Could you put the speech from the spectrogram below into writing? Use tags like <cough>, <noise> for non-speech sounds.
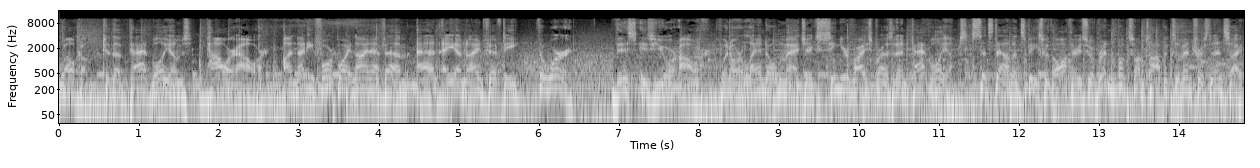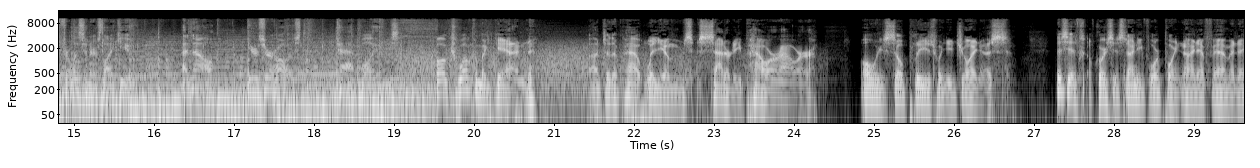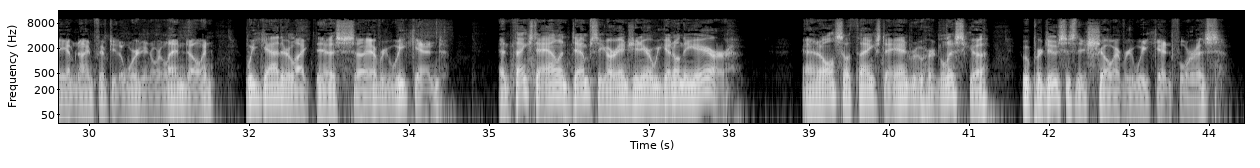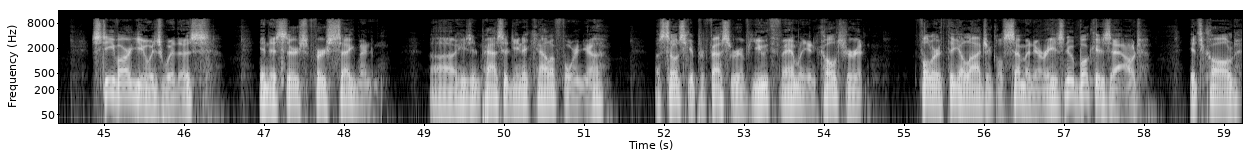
Welcome to the Pat Williams Power Hour on 94.9 FM and AM 950, The Word. This is your hour when Orlando Magic Senior Vice President Pat Williams sits down and speaks with authors who have written books on topics of interest and insight for listeners like you. And now, here's your host, Pat Williams. Folks, welcome again uh, to the Pat Williams Saturday Power Hour. Always so pleased when you join us. This is, of course, it's 94.9 FM and AM 950, The Word in Orlando. And we gather like this uh, every weekend. And thanks to Alan Dempsey, our engineer, we get on the air. And also thanks to Andrew Herdliska, who produces this show every weekend for us. Steve Argue is with us in this first segment. Uh, he's in Pasadena, California, associate professor of youth, family, and culture at Fuller Theological Seminary. His new book is out. It's called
